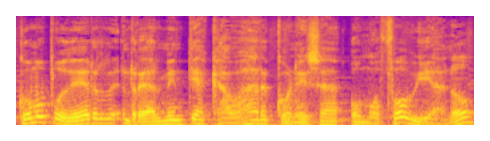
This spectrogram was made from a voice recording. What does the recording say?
cómo poder realmente acabar con esa homofobia, ¿no?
